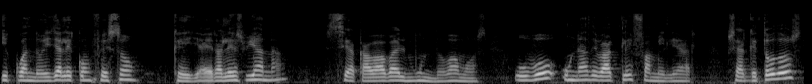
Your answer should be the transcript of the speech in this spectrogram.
Y cuando ella le confesó que ella era lesbiana, se acababa el mundo, vamos. Hubo una debacle familiar. O sea que todos,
